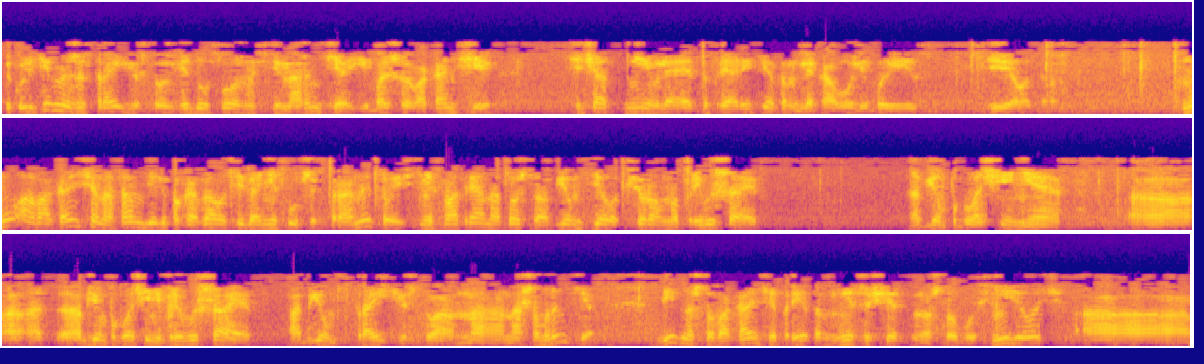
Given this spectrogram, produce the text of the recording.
Спекулятивное же строительство ввиду сложностей на рынке и большой вакансии сейчас не является приоритетом для кого-либо из девелоперов. Ну, а вакансия на самом деле показала себя не с лучшей стороны, то есть, несмотря на то, что объем сделок все равно превышает объем поглощения, э, объем поглощения превышает объем строительства на нашем рынке, видно, что вакансия при этом несущественно, чтобы снизилась, а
